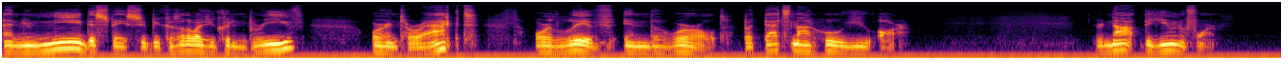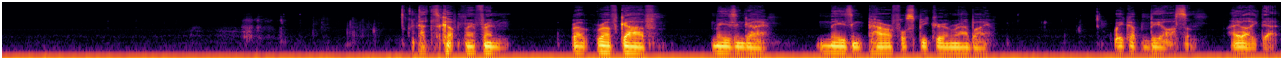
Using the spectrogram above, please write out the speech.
And you need the spacesuit because otherwise you couldn't breathe or interact or live in the world. But that's not who you are. You're not the uniform. Got this cup from my friend Rav Gav. Amazing guy. Amazing, powerful speaker and rabbi. Wake up and be awesome. I like that.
